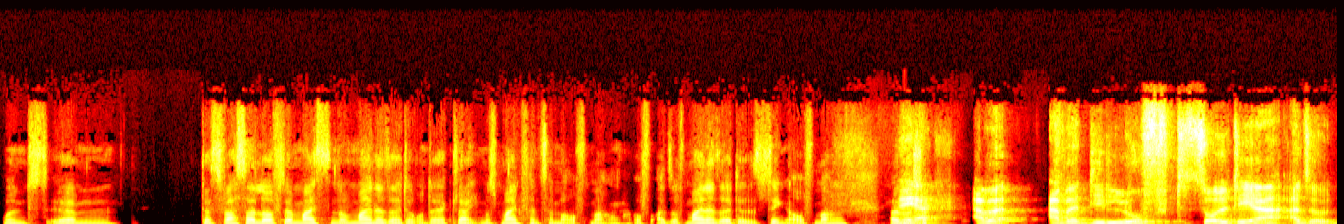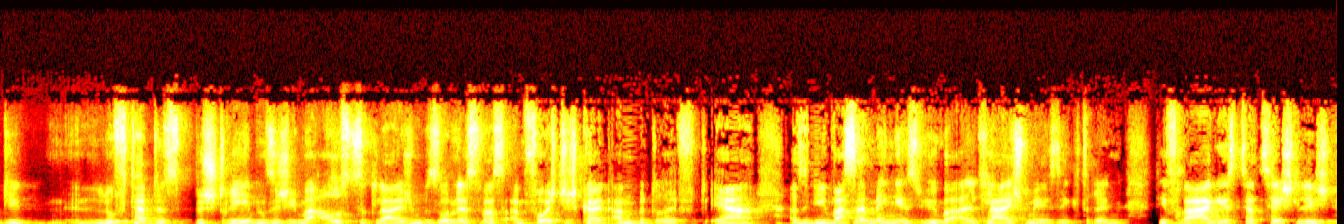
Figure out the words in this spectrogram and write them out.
Und ähm, das Wasser läuft am meisten auf meiner Seite runter. Ja klar, ich muss mein Fenster mal aufmachen, auf, also auf meiner Seite das Ding aufmachen. naja, aber, aber die Luft sollte ja, also die Luft hat das Bestreben, sich immer auszugleichen, besonders was an Feuchtigkeit anbetrifft. Ja, also die Wassermenge ist überall gleichmäßig drin. Die Frage ist tatsächlich,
